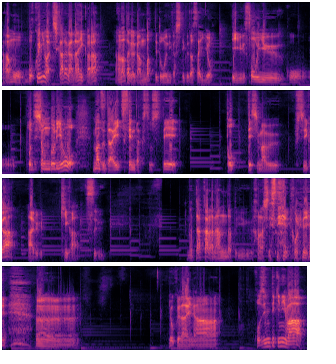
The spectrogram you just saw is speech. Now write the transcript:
あもう僕には力がないから、あなたが頑張ってどうにかしてくださいよっていう、そういう、こう、ポジション取りを、まず第一選択肢として、取ってしまう節がある気がする。まあ、だからなんだという話ですね。これね。うん。よくないな個人的には、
